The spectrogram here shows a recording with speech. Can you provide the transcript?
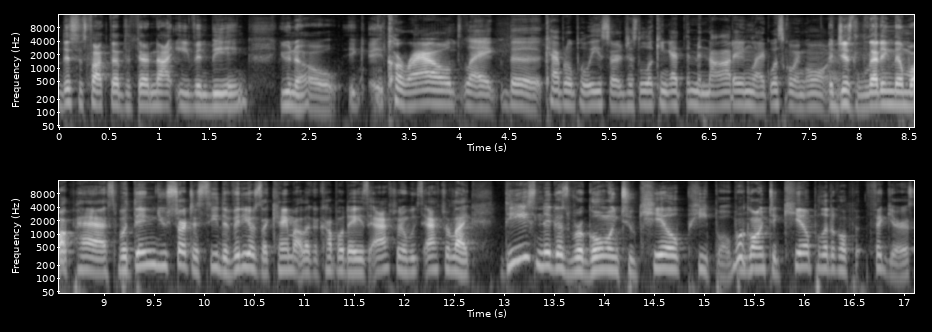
this is fucked up that they're not even being, you know, it- corralled like the capitol police are just looking at them and nodding like what's going on just letting them walk past. But then you start to see the videos that came out like a couple days after and weeks after, like these niggas were going to kill people. We're going to kill political p- figures.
